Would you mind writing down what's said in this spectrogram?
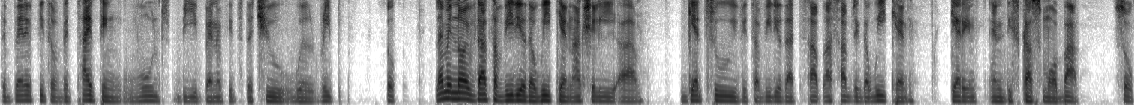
the benefits of the tithing won't be benefits that you will reap. Let me know if that's a video that we can actually um, get to, if it's a video that's a subject that we can get in and discuss more about. So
